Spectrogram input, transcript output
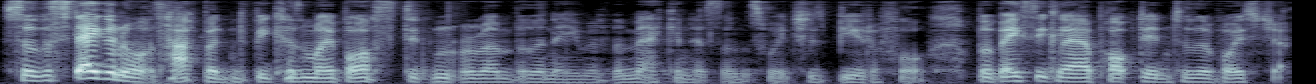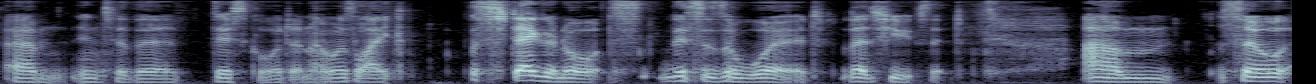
So the Stegonauts happened because my boss didn't remember the name of the mechanisms, which is beautiful. But basically, I popped into the voice um into the Discord and I was like, "Stegonauts, this is a word. Let's use it." Um, so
